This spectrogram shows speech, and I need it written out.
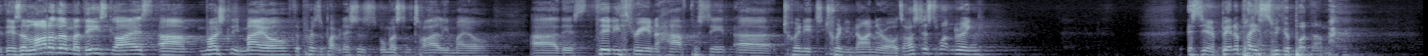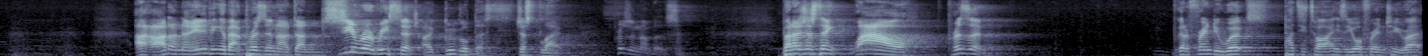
there's a lot of them are these guys, um, mostly male. The prison population is almost entirely male. Uh, there's 33.5% uh, 20 to 29 year olds. I was just wondering, is there a better place we could put them? I, I don't know anything about prison. I've done zero research. I Googled this, just like prison numbers. But I just think, wow, prison. We've got a friend who works Patitai, he's your friend too, right?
